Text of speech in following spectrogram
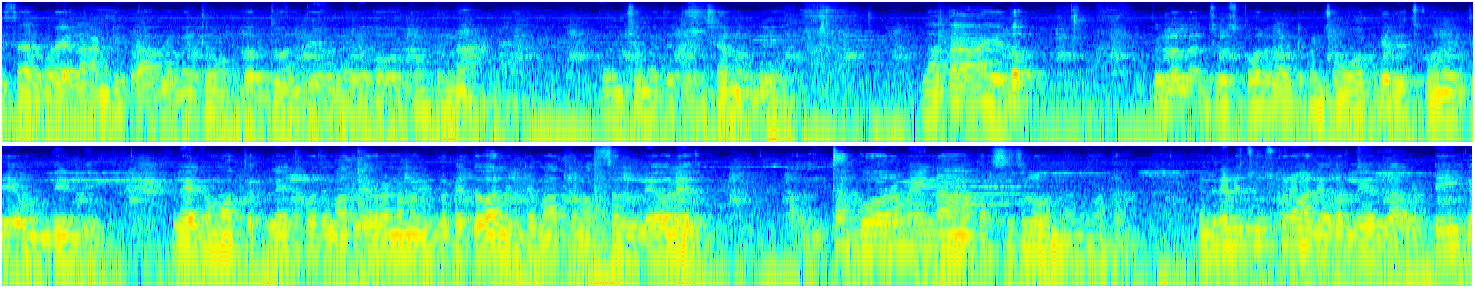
ఈసారి కూడా ఎలాంటి ప్రాబ్లం అయితే ఉండొద్దు అని దేవుని ఏదో కోరుకుంటున్నా. కొంచెం అయితే టెన్షన్ ఉంది. లత ఏదో పిల్లలను చూసుకోవాలి కాబట్టి కొంచెం ఓపిక తెచ్చుకొని అయితే ఉందండి లేకపోతే లేకపోతే మాత్రం ఎవరన్నా మన ఇంట్లో పెద్దవాళ్ళు ఉంటే మాత్రం అస్సలు లేవలేదు. అంత ఘోరమైన పరిస్థితిలో ఉందన్నమాట. ఎందుకంటే చూసుకునే వాళ్ళు ఎవరు లేరు కాబట్టి ఇక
